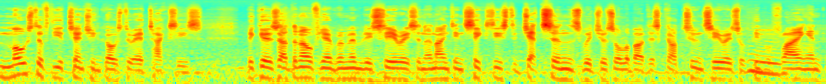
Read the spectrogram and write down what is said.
most of the attention goes to air taxis because I don't know if you remember this series in the 1960s, The Jetsons, which was all about this cartoon series of people mm. flying in,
